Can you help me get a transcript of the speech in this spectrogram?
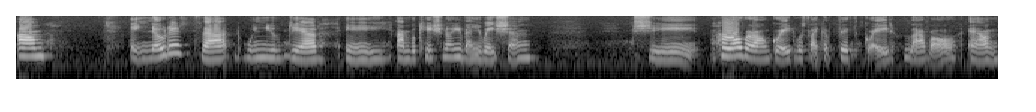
Um, I noticed that when you did a um, vocational evaluation, she, her overall grade was like a fifth grade level, and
